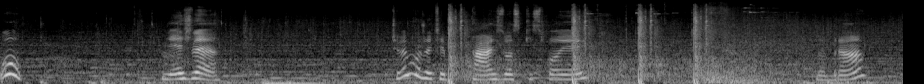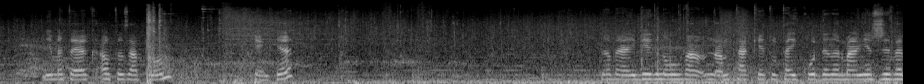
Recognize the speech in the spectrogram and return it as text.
U! Nieźle. Czy wy możecie paść z łaski swojej? Dobra. Nie ma to jak autozapłon. Pięknie. Dobra, i biegną wa- nam takie tutaj, kurde, normalnie żywe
